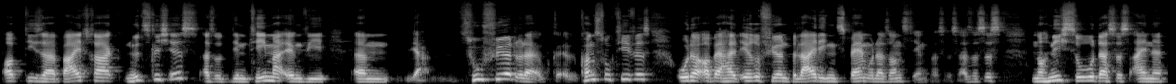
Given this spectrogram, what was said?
ob dieser Beitrag nützlich ist, also dem Thema irgendwie ähm, ja, zuführt oder konstruktiv ist oder ob er halt irreführend, beleidigend, Spam oder sonst irgendwas ist. Also es ist noch nicht so, dass es eine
